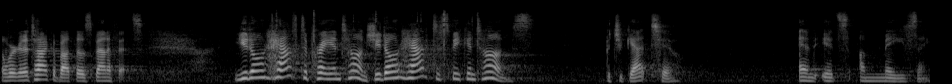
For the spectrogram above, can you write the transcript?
And we're going to talk about those benefits. You don't have to pray in tongues, you don't have to speak in tongues, but you get to. And it's amazing.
